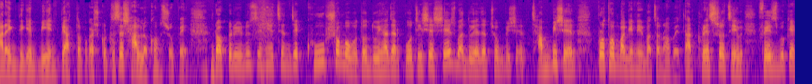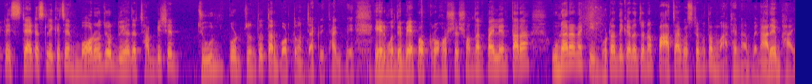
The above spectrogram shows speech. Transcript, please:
আরেকদিকে বিএনপি আত্মপ্রকাশ করতেছে শার্লক হোমস রূপে। ডক্টর ইউনুস জানিয়েছেন যে খুব সম্ভবত দুই হাজার পঁচিশের শেষ বা দুই হাজার চব্বিশের, ছাব্বিশের প্রথম ভাগে নির্বাচন হবে। তার প্রেস সচিব ফেসবুকে একটা স্ট্যাটাস লিখেছেন বড়জোর দুই হাজার ছাব্বিশের জুন পর্যন্ত তার বর্তমান চাকরি থাকবে। এর মধ্যে ব্যাপক রহস্যের সন্ধান পাইলেন তারা। উনারা নাকি ভোটাধিকারের জন্য পাঁচ আগস্টের মতো মাঠে নামবেন। আরে ভাই,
